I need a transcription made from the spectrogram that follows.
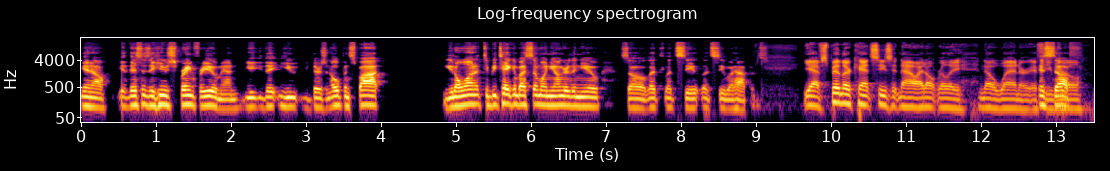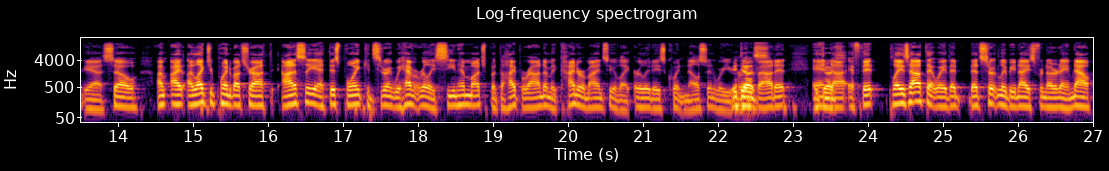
you know, this is a huge spring for you, man. You, that you, there's an open spot. You don't want it to be taken by someone younger than you. So let's let's see let's see what happens." Yeah, if Spindler can't seize it now, I don't really know when or if it's he tough. will. Yeah, so I, I, I liked your point about Schrauth. Honestly, at this point, considering we haven't really seen him much, but the hype around him, it kind of reminds me of like early days Quenton Nelson, where you it heard does. about it. And it uh, if it plays out that way, that that'd certainly be nice for Notre Dame. Now,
